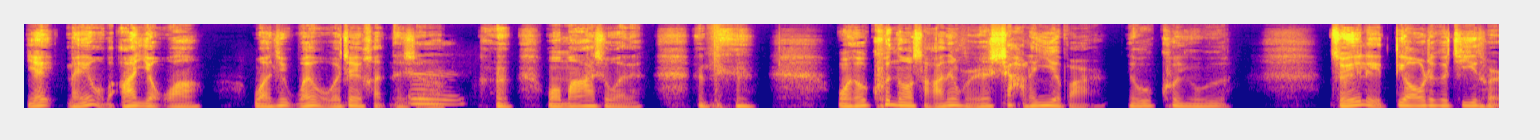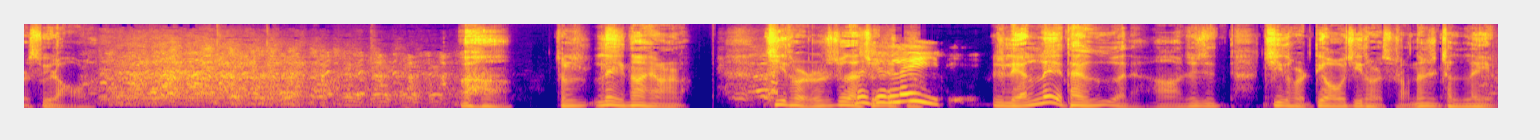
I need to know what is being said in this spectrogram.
也没有吧？啊，有啊！我就我有过最狠的时候，我妈说的，我都困到啥？那会儿是下了夜班，又困又饿，嘴里叼着个鸡腿睡着了，啊，就累那样了。鸡腿都是就在嘴里，累的，连累带饿的啊！这是鸡腿叼鸡腿儿吃，那是真累了。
